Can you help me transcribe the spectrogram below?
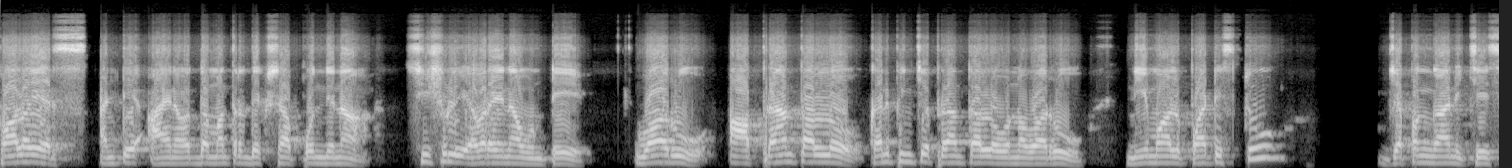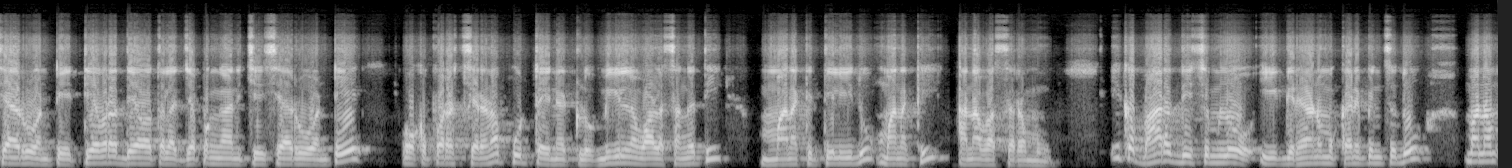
ఫాలోయర్స్ అంటే ఆయన వద్ద మంత్రదీక్ష పొందిన శిష్యులు ఎవరైనా ఉంటే వారు ఆ ప్రాంతాల్లో కనిపించే ప్రాంతాల్లో ఉన్నవారు నియమాలు పాటిస్తూ జపంగాని చేశారు అంటే తీవ్ర దేవతల జపంగాని చేశారు అంటే ఒక పురస్చరణ పూర్తయినట్లు. మిగిలిన వాళ్ళ సంగతి మనకి తెలియదు మనకి అనవసరము. ఇక భారతదేశంలో ఈ గ్రహణము కనిపించదు. మనం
